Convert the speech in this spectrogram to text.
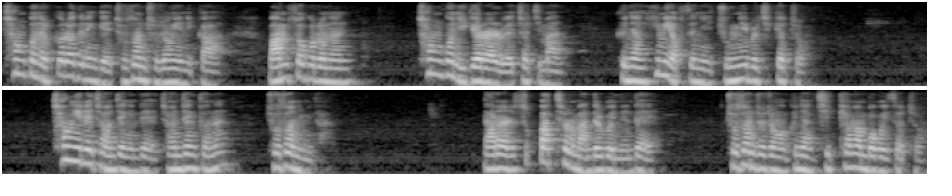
청군을 끌어들인 게 조선 조정이니까 마음속으로는 청군 이겨라를 외쳤지만 그냥 힘이 없으니 중립을 지켰죠. 청일의 전쟁인데 전쟁터는 조선입니다. 나라를 쑥밭으로 만들고 있는데 조선 조정은 그냥 지켜만 보고 있었죠.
